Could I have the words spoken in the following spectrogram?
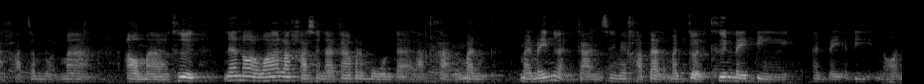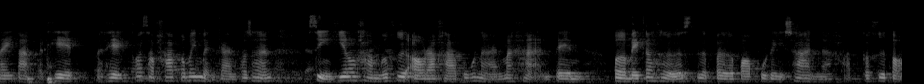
นะคะจำนวนมาก เอามาคือแน่นอนว่าราคาชนะการประมูลแต่ละครั้งมันมันไม่เหมือนกันใช่ไหมครับแต่มันเกิดขึ้นในปีในอดีตเนาะในต่างประเทศประเทศก็สภาพก็ไม่เหมือนกัน เพราะฉะนั้นสิ่งที่เราทำก็คือเอาราคาพวกนั้นมาหารเป็น per megahertz หรือ per population นะครับก็คือต่อ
